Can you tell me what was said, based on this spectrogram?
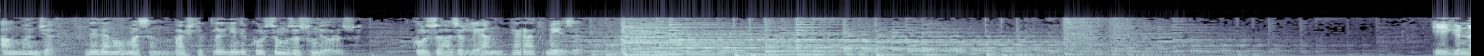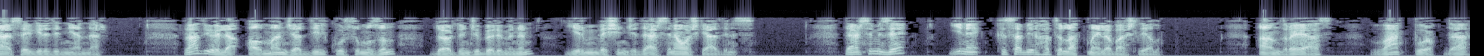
Almanca neden olmasın başlıklı yeni kursumuzu sunuyoruz. Kursu hazırlayan Herat Meyzi. İyi günler sevgili dinleyenler. Radyo ile Almanca dil kursumuzun dördüncü bölümünün 25. dersine hoş geldiniz. Dersimize yine kısa bir hatırlatmayla başlayalım. Andreas, Wartburg'da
